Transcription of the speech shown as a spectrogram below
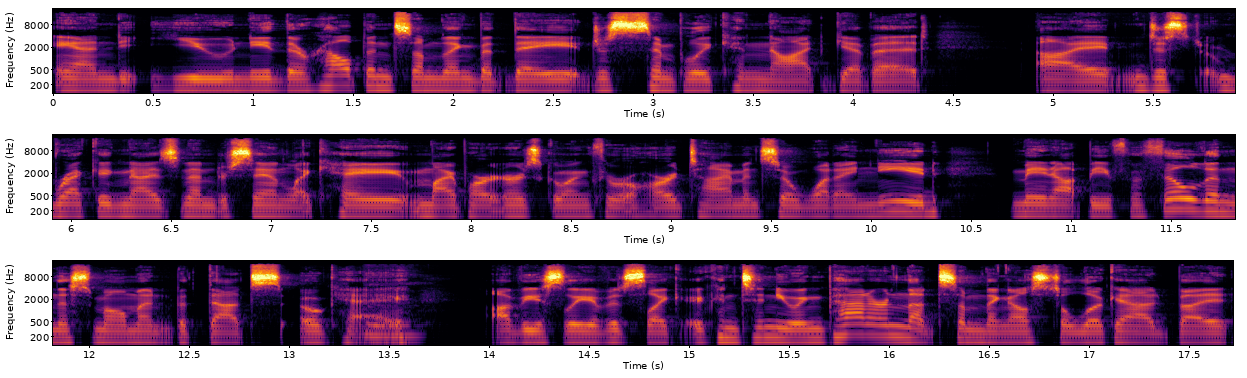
and you need their help in something but they just simply cannot give it I just recognize and understand like, hey, my partner is going through a hard time, and so what I need may not be fulfilled in this moment, but that's okay. Mm-hmm. Obviously, if it's like a continuing pattern, that's something else to look at. But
